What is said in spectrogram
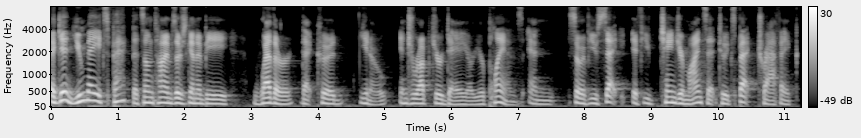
again you may expect that sometimes there's going to be weather that could you know interrupt your day or your plans and so if you set if you change your mindset to expect traffic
